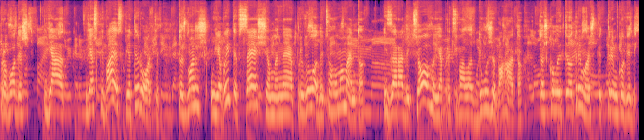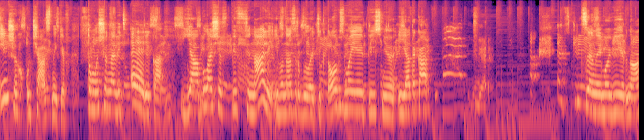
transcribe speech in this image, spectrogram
проводиш я, я співаю з п'яти років, тож можеш уявити все, що мене привело до цього моменту. І заради цього я працювала дуже багато. Тож, коли ти отримуєш підтримку від інших учасників, тому що навіть Еріка, я була ще в півфіналі, і вона зробила тікток з моєю піснею, і я така. Це неймовірно.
